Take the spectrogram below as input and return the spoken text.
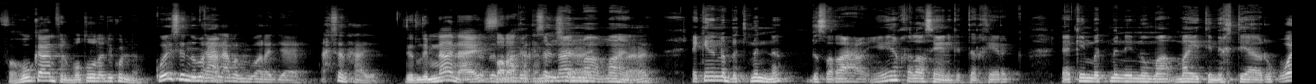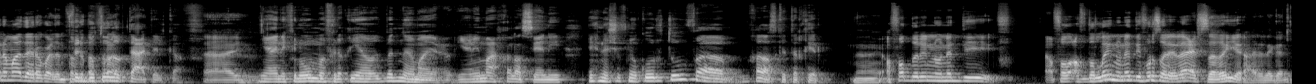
فهو كان في البطولة دي كلها كويس إنه ما نعم. حيلعب المباراة الجاية أحسن حاجة ضد لبنان هاي ضد صراحة أحسن لبنان. ما ما. هي. لكن أنا بتمنى بصراحة يعني خلاص يعني كتر خيرك لكن بتمنى إنه ما ما يتم اختياره وأنا ما داير أقعد في انتقد البطولة أفراد. بتاعت الكاف أي يعني في الأمم الافريقيه بدنا ما يع- يعني ما خلاص يعني نحن شفنا كورته فخلاص كتر خيره أي. أفضل إنه ندي أفضل لي إنه ندي فرصة للاعب صغير على الأقل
